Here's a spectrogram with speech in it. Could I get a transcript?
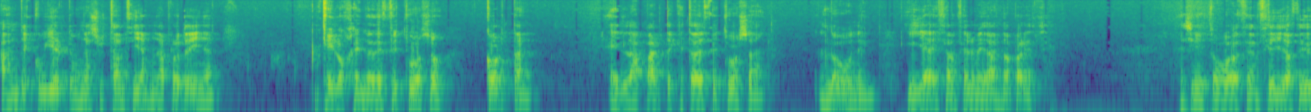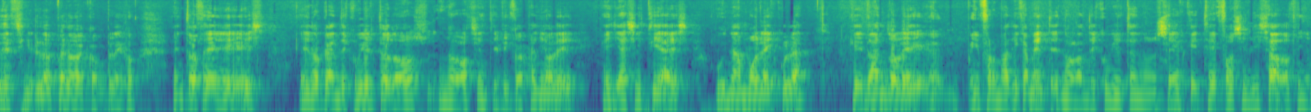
han descubierto una sustancia, una proteína, que los genes defectuosos cortan en la parte que está defectuosa, lo unen y ya esa enfermedad no aparece. Es decir, esto es sencillo así decirlo, pero es complejo. Entonces es, lo que han descubierto los, científicos españoles, que ya existía, es una molécula que dándole eh, informáticamente, no lo han descubierto en un ser que esté fosilizado, sino,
